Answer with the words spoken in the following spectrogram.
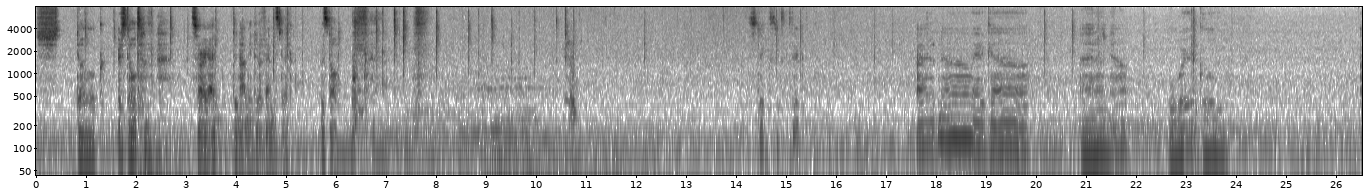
Stoke. Or Stolton. Sorry, I did not mean to offend the stick. The Stolt. stick, stick, stick, stick. I don't know where to go. I don't know where to go. Uh,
